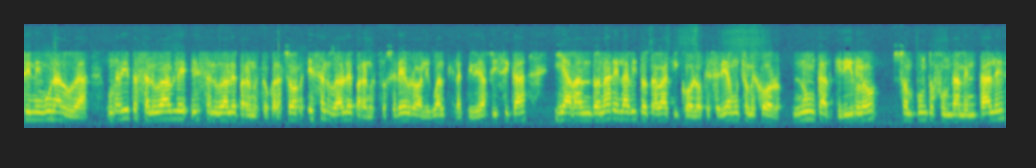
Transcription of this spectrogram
Sin ninguna duda. Una dieta saludable es saludable para nuestro corazón, es saludable para nuestro cerebro, al igual que la actividad física, y abandonar el hábito tabáquico, lo que sería mucho mejor nunca adquirirlo, son puntos fundamentales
